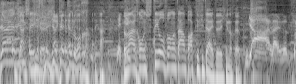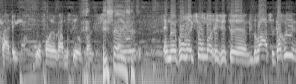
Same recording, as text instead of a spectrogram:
Ja, je, Ja, zeker. je, Ja, bent er ja. nog. We waren gewoon stil van het aantal activiteiten dat je nog hebt. Ja, nee, dat begrijp ik. Daar val je ook allemaal stil van. Dus zo is het. En dan volgende week zondag is het eh, de laatste dag weer.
